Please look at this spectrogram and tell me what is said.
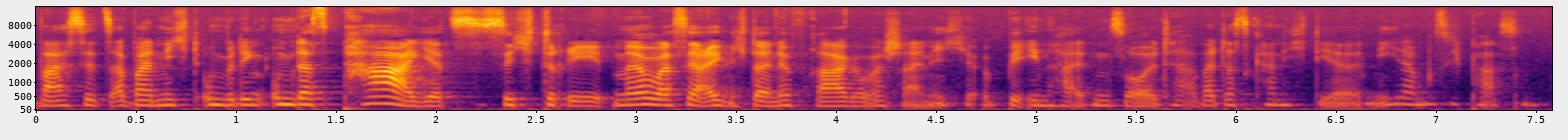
was jetzt aber nicht unbedingt um das Paar jetzt sich dreht, ne? was ja eigentlich deine Frage wahrscheinlich beinhalten sollte. Aber das kann ich dir, nee, da muss ich passen.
